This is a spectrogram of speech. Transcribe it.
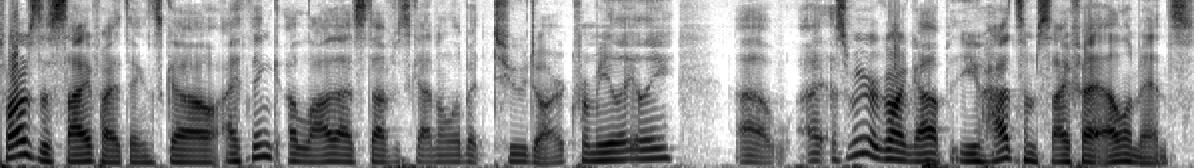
far as the sci fi things go, I think a lot of that stuff has gotten a little bit too dark for me lately. Uh, as we were growing up, you had some sci fi elements,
